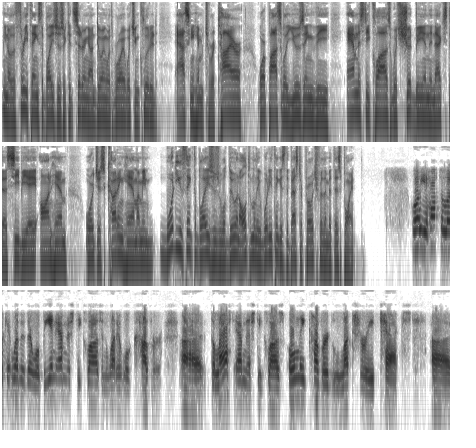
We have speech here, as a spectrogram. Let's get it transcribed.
you know, the three things the Blazers are considering on doing with Roy, which included asking him to retire or possibly using the amnesty clause, which should be in the next uh, CBA on him, or just cutting him. I mean, what do you think the Blazers will do, and ultimately, what do you think is the best approach for them at this point? Well, you have to look at whether there will be an amnesty clause and what it will cover. Uh, the last amnesty clause only covered luxury tax uh,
